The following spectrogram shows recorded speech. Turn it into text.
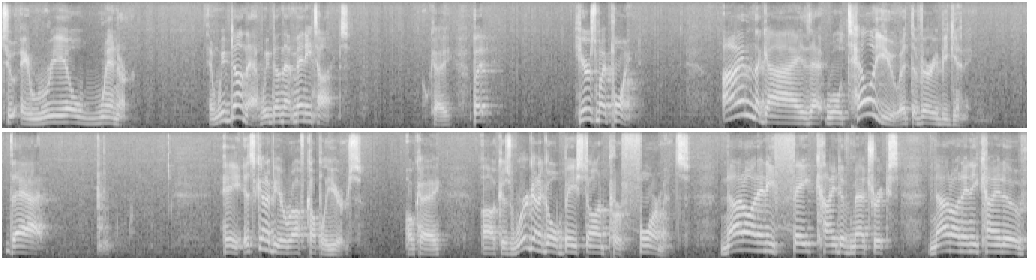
to a real winner. And we've done that. We've done that many times. Okay? But here's my point I'm the guy that will tell you at the very beginning that, hey, it's going to be a rough couple of years. Okay? Because uh, we're going to go based on performance, not on any fake kind of metrics, not on any kind of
